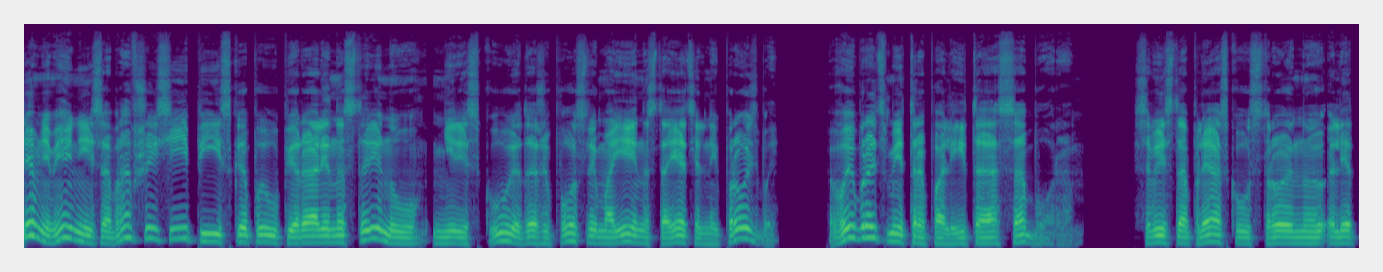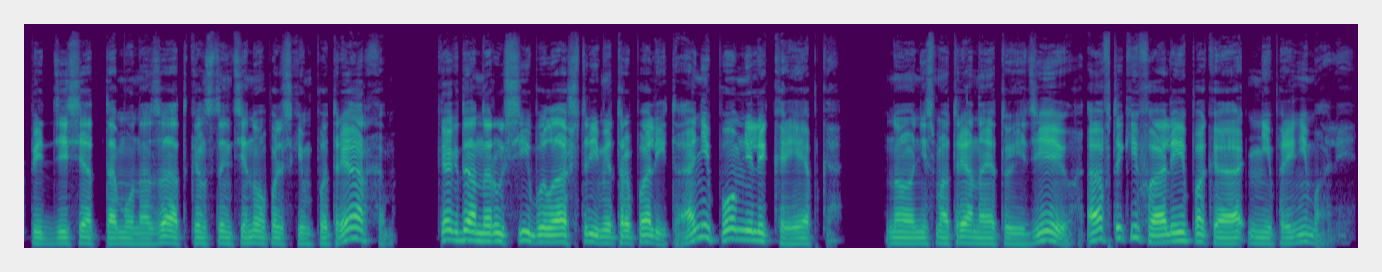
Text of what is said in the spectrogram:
Тем не менее, и собравшиеся епископы упирали на старину, не рискуя даже после моей настоятельной просьбы выбрать митрополита собором. Свистопляску, устроенную лет пятьдесят тому назад Константинопольским патриархом, когда на Руси было аж три митрополита, они помнили крепко. Но, несмотря на эту идею, автокефалии пока не принимали.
